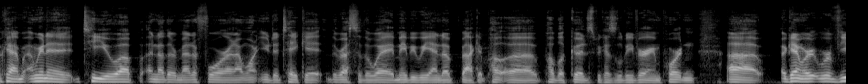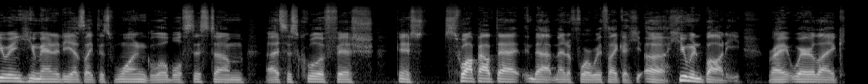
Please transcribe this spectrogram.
Okay, I'm, I'm going to tee you up another metaphor, and I want you to take it the rest of the way. Maybe we end up back at pu- uh, public goods because it'll be very important. Uh, again, we're, we're viewing humanity as like this one global system. Uh, it's a school of fish. Going to swap out that that metaphor with like a, a human body, right? Where like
